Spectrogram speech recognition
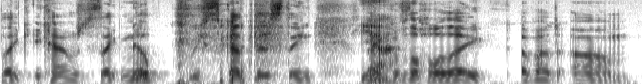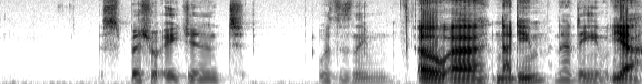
like it kind of was just like, nope, we got this thing. Yeah. Like with the whole like about um, special agent, what's his name? Oh, uh, Nadeem? Nadeem. Yeah,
